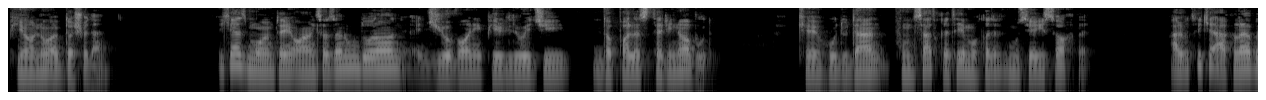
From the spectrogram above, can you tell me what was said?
پیانو ابدا شدند. یکی از مهمترین آهنگسازان اون دوران جیووانی پیرلویجی دا پالسترینا بود که حدوداً 500 قطعه مختلف موسیقی ساخته. البته که اغلب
